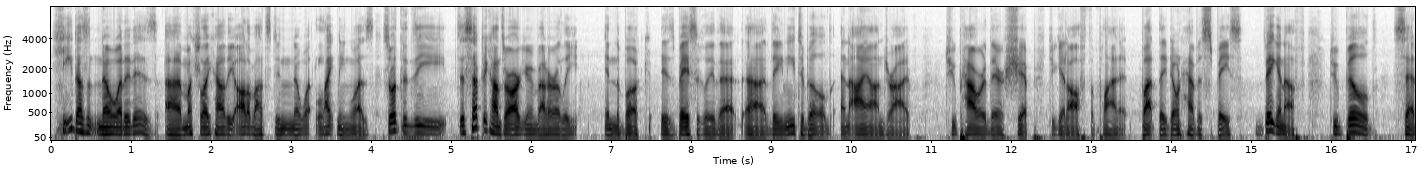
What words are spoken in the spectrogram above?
he doesn't know what it is, uh, much like how the Autobots didn't know what lightning was. So, what the, the Decepticons are arguing about early in the book is basically that uh, they need to build an ion drive to power their ship to get off the planet, but they don't have a space big enough to build said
